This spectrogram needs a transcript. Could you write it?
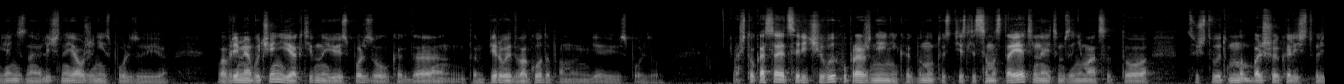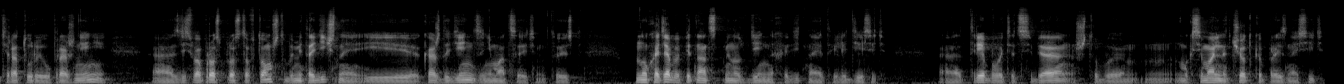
я не знаю, лично я уже не использую ее. Во время обучения я активно ее использовал, когда там, первые два года, по-моему, я ее использовал. Что касается речевых упражнений, как бы, ну, то есть если самостоятельно этим заниматься, то существует большое количество литературы и упражнений. А, здесь вопрос просто в том, чтобы методично и каждый день заниматься этим. То есть, ну, хотя бы 15 минут в день находить на это или 10. А, требовать от себя, чтобы максимально четко произносить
